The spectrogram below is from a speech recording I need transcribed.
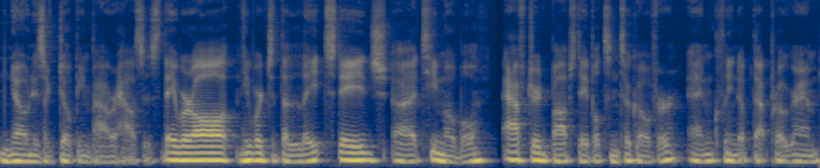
known as like doping powerhouses. They were all, he worked at the late stage uh, T Mobile after Bob Stapleton took over and cleaned up that program.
